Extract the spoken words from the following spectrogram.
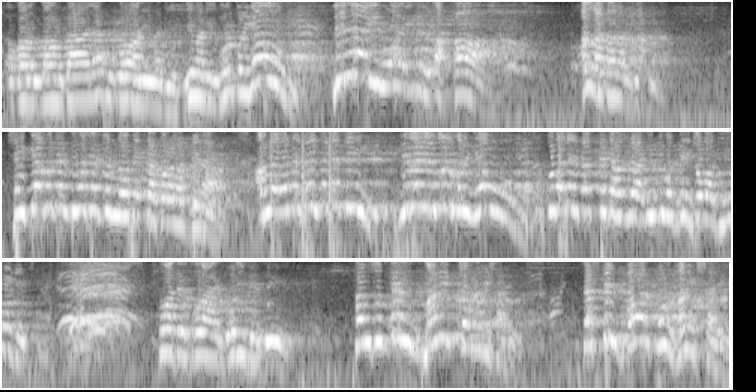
وقال الله تعالى في القرآن المجيد لمن الملك اليوم لله الواحد القهار আল্লাহ তাআলার ঘোষণা সেই কিয়ামতের দিবসের জন্য অপেক্ষা করা লাগবে না আমরা এদেশেই দেখেছি লিবারেল মুলকুল ইয়াউম তোমাদের কাছ থেকে আমরা ইতিমধ্যে জবাব নিয়ে গেছি তোমাদের গলায় দড়ি বেঁধে শামসুদ্দিন মানিক চৌধুরী সাহেব, জাস্টিস পাওয়ারফুল মানিক সাহেব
